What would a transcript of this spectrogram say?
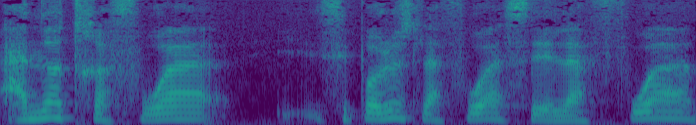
à notre foi c'est pas juste la foi c'est la foi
